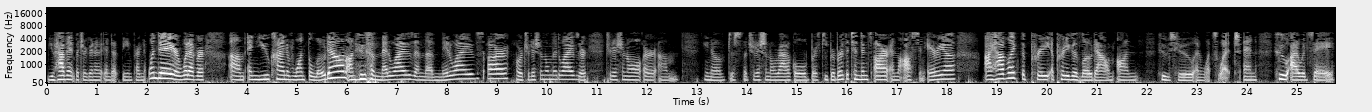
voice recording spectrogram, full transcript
you haven't, but you're going to end up being pregnant one day or whatever, um, and you kind of want the lowdown on who the midwives and the midwives are, or traditional midwives, or traditional, or um, you know, just the traditional radical birth keeper birth attendants are in the Austin area, I have like the pretty a pretty good lowdown on who's who and what's what and who I would say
